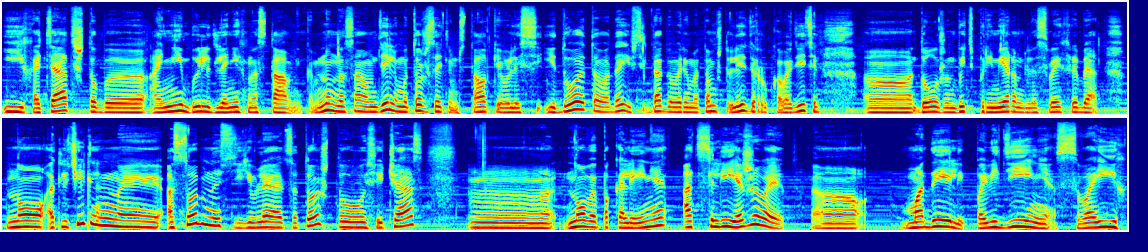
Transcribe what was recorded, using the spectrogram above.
и хотят, чтобы они были для них наставниками. Ну, на самом деле мы тоже с этим сталкивались и до этого, да, и всегда говорим о том, что лидер, руководитель э, должен быть примером для своих ребят. Но отличительной особенностью является то, что сейчас э, новое поколение отслеживает э, модели поведения своих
